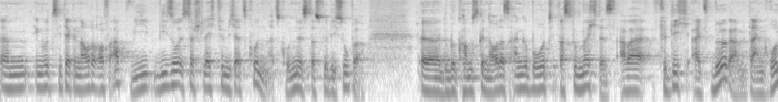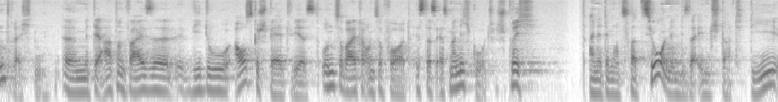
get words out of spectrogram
ähm, Ingo, zieht ja genau darauf ab. Wie, wieso ist das schlecht für mich als Kunden? Als Kunde ist das für dich super. Äh, du bekommst genau das Angebot, was du möchtest. Aber für dich als Bürger mit deinen Grundrechten, äh, mit der Art und Weise, wie du ausgespäht wirst und so weiter und so fort, ist das erstmal nicht gut. Sprich, eine Demonstration in dieser Innenstadt, die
